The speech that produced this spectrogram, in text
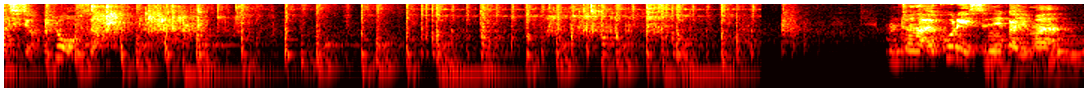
모짜렐라 치즈가 필요가 없어요. 음, 저는 알코올이 있으니까 이만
